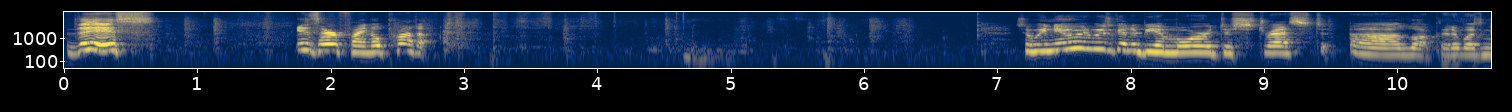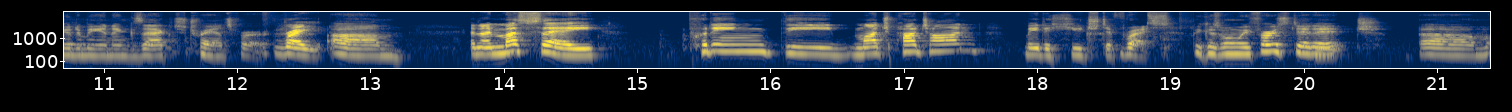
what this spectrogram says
this is our final product. So we knew it was going to be a more distressed uh, look, that it wasn't going to be an exact transfer. Right. Um, and I must say, putting the Mod Podge on made a huge difference. Right. Because when we first did it, um,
